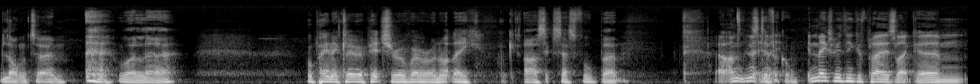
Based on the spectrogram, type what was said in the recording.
long term. will uh, will paint a clearer picture of whether or not they are successful. But Um, It's it- difficult. It, makes me think of players like um,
